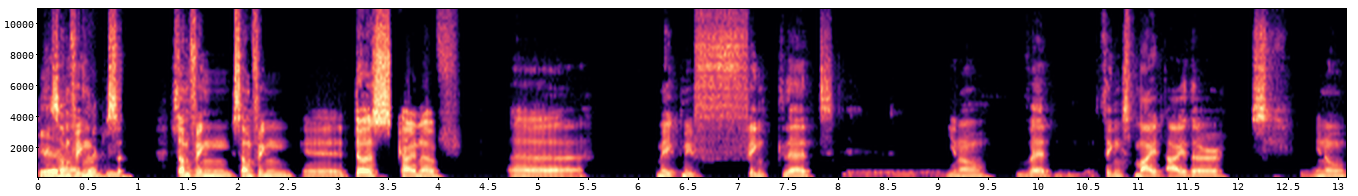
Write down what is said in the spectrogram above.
yeah, something. exactly. So, something something uh, does kind of uh, make me think that you know that things might either you know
